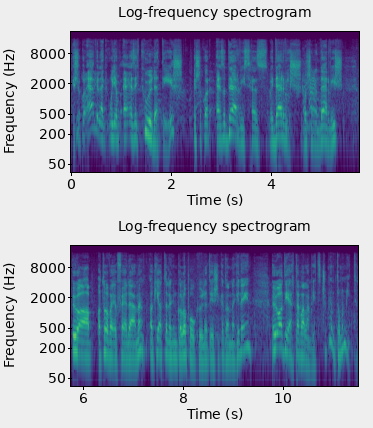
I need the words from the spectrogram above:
és akkor elvileg, ugye ez egy küldetés, és akkor ez a dervishez, vagy dervis, bocsánat, dervis, ő a, a tolvajok fejedelme, aki adta nekünk a lopó küldetéseket annak idején, ő ad érte valamit, csak nem tudom, hogy mit.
